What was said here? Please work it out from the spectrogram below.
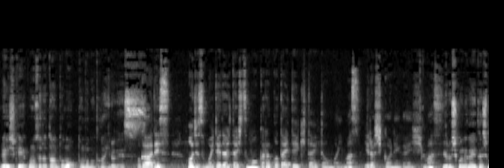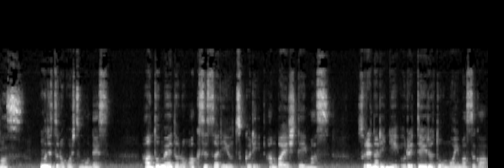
霊視系コンサルタントの友野隆弘です。小川です。本日もいただいた質問から答えていきたいと思います。よろしくお願いします。よろしくお願いいたします。本日のご質問です。ハンドメイドのアクセサリーを作り販売しています。それなりに売れていると思いますが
